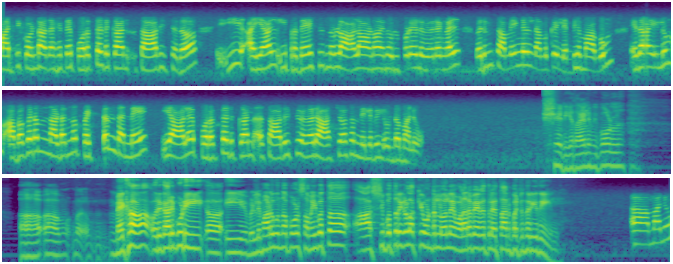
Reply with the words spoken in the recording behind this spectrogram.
മാറ്റിക്കൊണ്ട് അദ്ദേഹത്തെ പുറത്തെടുക്കാൻ സാധിച്ചത്. ഈ അയാൾ ഈ പ്രദേശത്തു നിന്നുള്ള ആളാണോ എന്നുൾപ്പെടെയുള്ള വിവരങ്ങൾ വരും സമയങ്ങളിൽ നമുക്ക് ലഭ്യമാകും. ഏതായാലും അപകടം നടന്ന് പെട്ടെന്ന് തന്നെ ഈ ആളെ പുറത്തെടുക്കാൻ സാധിച്ചു എന്നൊരു ആശ്വാസം നിലവിൽ ഉണ്ട് മനു. ശരി ഏതായാലും ഇപ്പോൾ മേഘ ഒരു കാര്യം കൂടി ഈ വെള്ളിമാട് കുന്നപ്പോൾ സമീപത്ത് ആശുപത്രികളൊക്കെ ഉണ്ടല്ലോ അല്ലെ? വളരെ വേഗത്തിൽ എത്താൻ പറ്റുന്ന രീതിയിൽ. മനു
